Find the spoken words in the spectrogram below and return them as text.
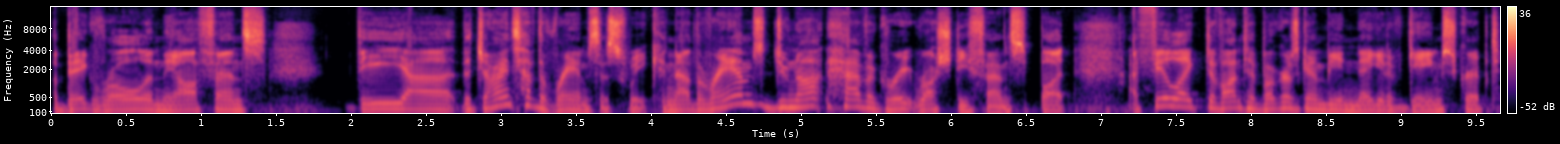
a big role in the offense, the uh, the Giants have the Rams this week. Now the Rams do not have a great rush defense, but I feel like Devontae Booker is going to be a negative game script.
